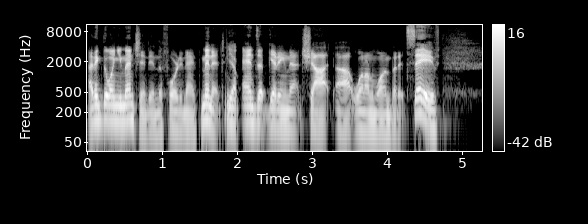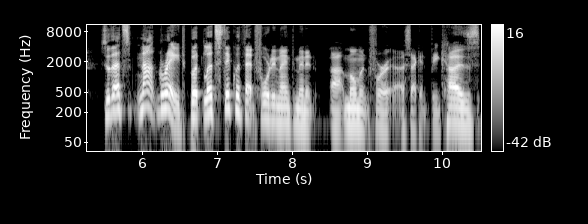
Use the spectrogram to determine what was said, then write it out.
I think the one you mentioned in the 49th minute yep. ends up getting that shot uh, one-on-one, but it's saved. So that's not great, but let's stick with that 49th minute uh, moment for a second because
